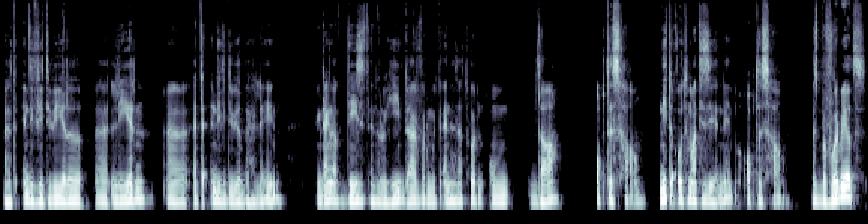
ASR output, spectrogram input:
het individuele uh, leren, het individueel begeleiden. Ik denk dat deze technologie daarvoor moet ingezet worden om dat op te schalen. Niet te automatiseren, nee, maar op te schalen. Dus bijvoorbeeld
